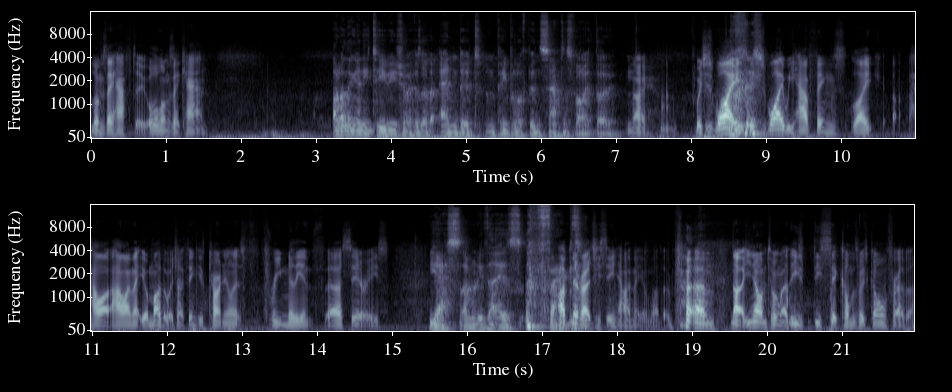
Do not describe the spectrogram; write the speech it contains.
long as they have to, or as long as they can. I don't think any TV show has ever ended and people have been satisfied though. No, which is why this is why we have things like uh, how I, how I Met Your Mother, which I think is currently on its three millionth uh, series. Yes, I believe that is fact. I've never actually seen How I Met Your Mother, but um, no, you know what I'm talking about. These these sitcoms which go on forever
